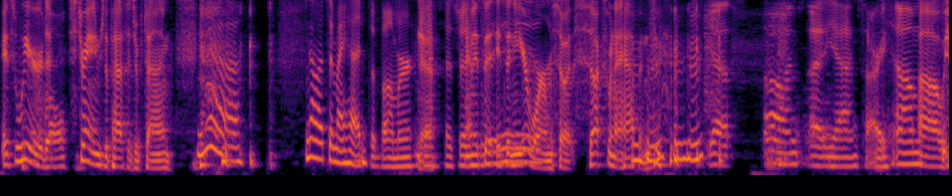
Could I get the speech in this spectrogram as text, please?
it's weird, Aw. strange the passage of time, yeah. Now that's in my head. it's a bummer. Yeah. it's just, and it's a, it's an earworm, so it sucks when it happens. Mhm. Yes. Oh, I'm uh, yeah, I'm sorry. Um, Uh, we,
